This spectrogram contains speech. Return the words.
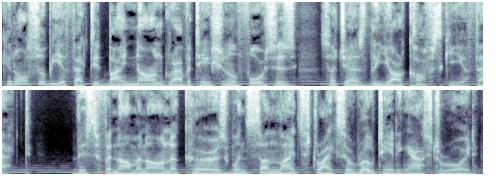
can also be affected by non-gravitational forces such as the Yarkovsky effect. This phenomenon occurs when sunlight strikes a rotating asteroid,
